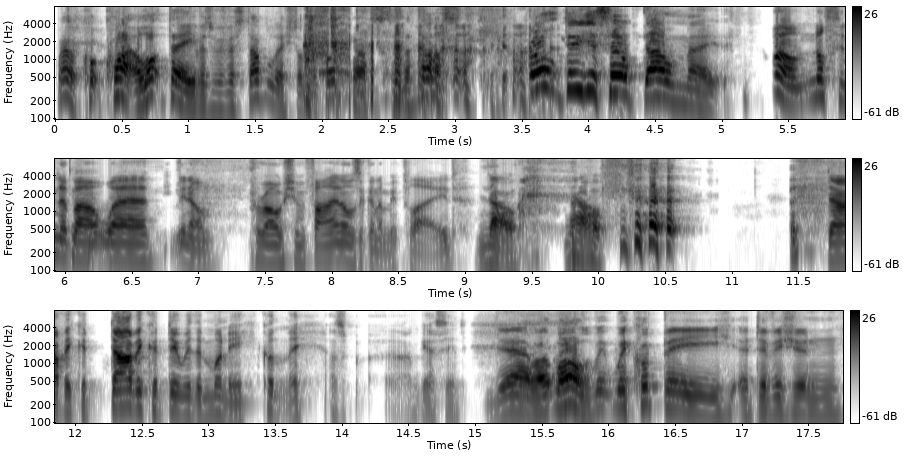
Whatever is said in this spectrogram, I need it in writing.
Well, qu- quite a lot, Dave, as we've established on the podcast in the past. Don't do yourself down, mate. Well, nothing about where you know promotion finals are going to be played. No, no. Derby could Derby could do with the money, couldn't they? As- I'm guessing. Yeah, well, well we, we could be a division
